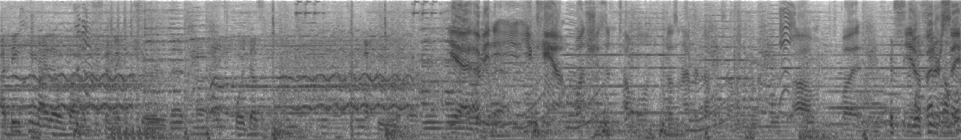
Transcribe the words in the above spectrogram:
I think he might have uh, just been making sure that uh, Boyd doesn't Yeah, I mean, y- you can't once she's in tumble and doesn't have her double jump. Um, but, But you know, better safe,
